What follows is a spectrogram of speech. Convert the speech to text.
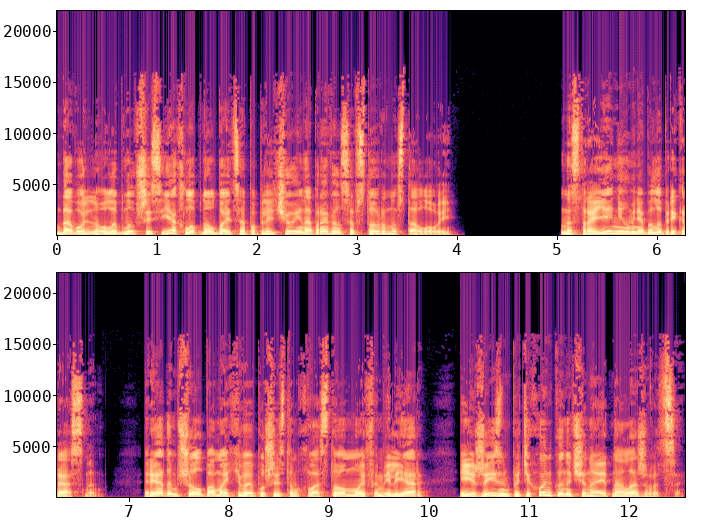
Довольно улыбнувшись, я хлопнул бойца по плечу и направился в сторону столовой. Настроение у меня было прекрасным. Рядом шел, помахивая пушистым хвостом, мой фамильяр, и жизнь потихоньку начинает налаживаться.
